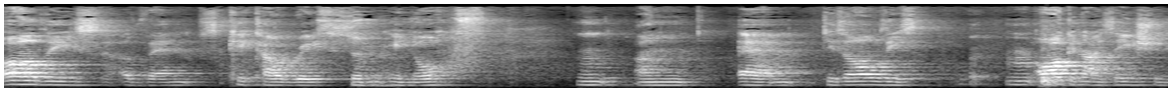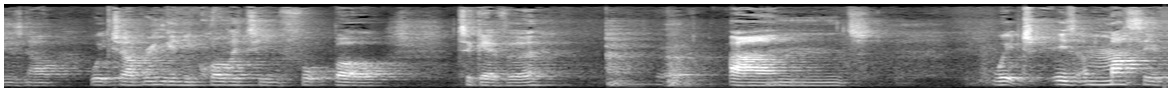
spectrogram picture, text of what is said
all these events kick out racism enough, Mm, and um, there's all these mm, organisations now which are bringing equality in football together, and which is a massive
